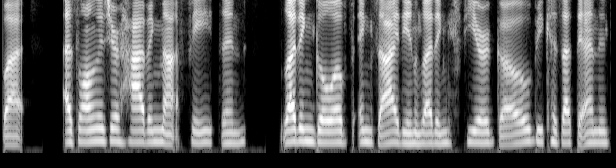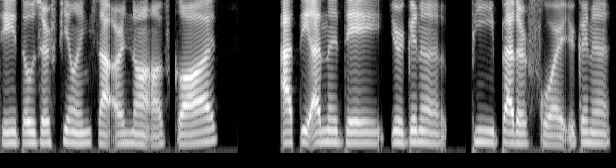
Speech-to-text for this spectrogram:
But as long as you're having that faith and letting go of anxiety and letting fear go, because at the end of the day, those are feelings that are not of God, at the end of the day, you're to be better for it. You're to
